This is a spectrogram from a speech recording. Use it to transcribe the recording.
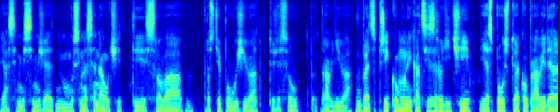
já si myslím, že musíme se naučit ty slova prostě používat, protože jsou pravdivá. Vůbec při komunikaci s rodiči je spoustu jako pravidel,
